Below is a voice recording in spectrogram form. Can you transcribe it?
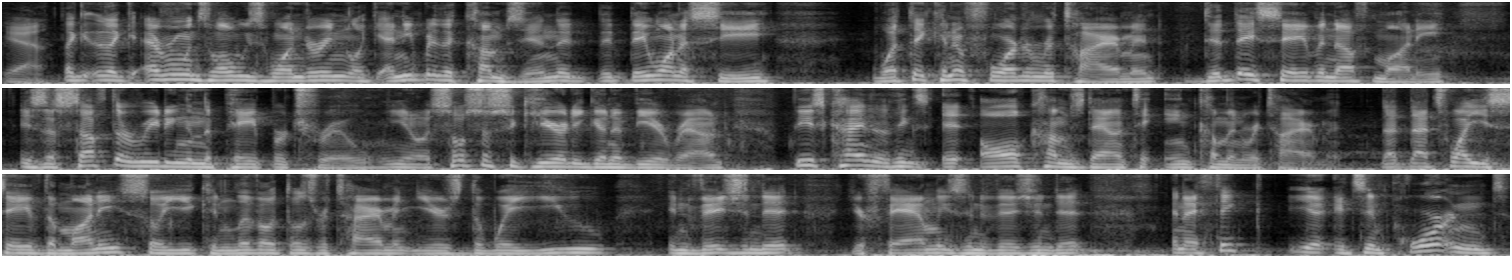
Yeah. Like like everyone's always wondering. Like anybody that comes in, they, they want to see what they can afford in retirement. Did they save enough money? Is the stuff they're reading in the paper true? You know, is Social Security going to be around? These kinds of things. It all comes down to income and retirement. That, that's why you save the money so you can live out those retirement years the way you envisioned it, your family's envisioned it. And I think you know, it's important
